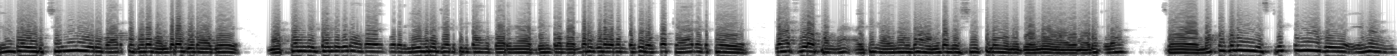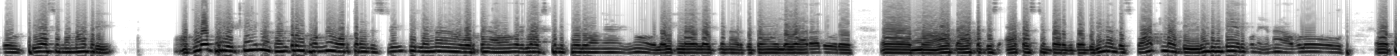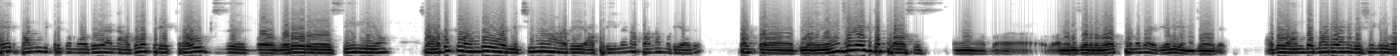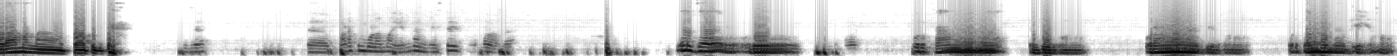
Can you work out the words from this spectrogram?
எந்த ஒரு சின்ன ஒரு வார்த்தை கூட வந்துடக்கூடாது. மற்றவங்கள்ட்ட இருந்து கூட அதை ஒரு லீவரேஜ் எடுத்துக்கிட்டாங்க பாருங்க அப்படின்ற வந்துடக்கூடாதுன்றது ரொம்ப கேர் எடுத்து கேர்ஃபுல்லா பண்ணேன். ஐ திங்க் அதனால தான் அந்த விஷயத்துல எனக்கு ஒன்றும் அது நடக்கல. ஸோ மற்றபடி நீங்க ஸ்ட்ரிக்ட்னா அது ஏன்னா பிரியா சொன்ன மாதிரி அவ்வளோ பெரிய டீமை கண்ட்ரோல் பண்ண ஒருத்தர் அந்த ஸ்ட்ரென்த் இல்லைன்னா ஒருத்தங்க அவங்க ரிலாக்ஸ் பண்ணி போயிடுவாங்க இன்னும் லைட்ல லைட்மேனா இருக்கட்டும் இல்லை யாராவது ஒரு ஆர்டிஸ்ட் ஆர்டிஸ்டா இருக்கட்டும் திடீர்னு அந்த ஸ்பாட்ல அப்படி இருந்துகிட்டே இருக்கணும் ஏன்னா அவ்வளோ பேர் பண்ணிக்கிட்டு இருக்கும் போது அண்ட் அவ்வளோ பெரிய க்ரௌட்ஸ் ஒரு ஒரு சீன்லயும் ஸோ அதுக்கு வந்து நிச்சயமா அது அப்படி இல்லைன்னா பண்ண முடியாது but enjoyed the process work பண்ணது ஐ ரியலி என்ஜாய்டு அது அந்த மாதிரியான விஷயங்கள் வராமல் நான் பார்த்துக்கிட்டேன் படத்து மூலமா என்ன மெசேஜ் சொல்ல வர சார் ஒரு ஒரு ஃபேமிலினா எப்படி இருக்கணும்? ஒரு அண்ணன் எப்படி இருக்கணும்? ஒரு தம்பினா எப்படி இருக்கணும்?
